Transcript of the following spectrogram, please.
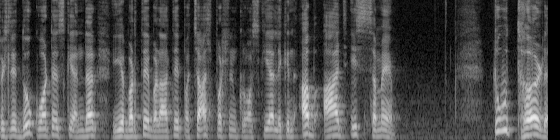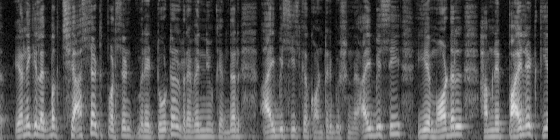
पिछले दो क्वार्टर्स के अंदर ये बढ़ते बढ़ाते पचास परसेंट क्रॉस किया, लेकिन अब आज इस समय टू थर्ड यानी कि लगभग छियासठ परसेंट मेरे टोटल रेवेन्यू के अंदर आईबीसी का कंट्रीब्यूशन है। आईबीसी ये मॉडल हमने पायलट किया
